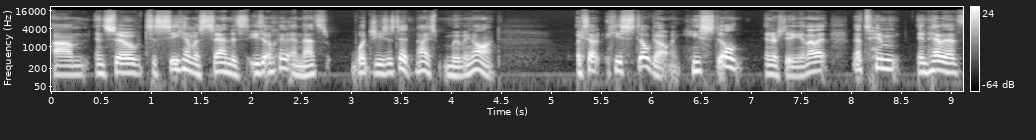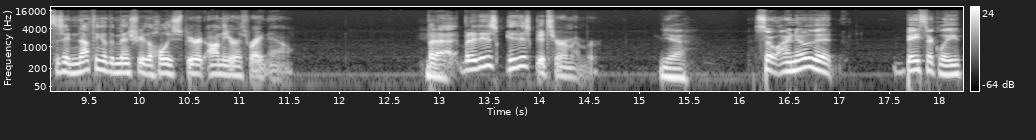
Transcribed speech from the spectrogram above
Um, and so to see him ascend is easy. Okay, and that's what Jesus did. Nice, moving on. Except he's still going. He's still interceding. And that, that's him in heaven. That's to say nothing of the ministry of the Holy Spirit on the earth right now. But uh, but it is it is good to remember. Yeah. So I know that basically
